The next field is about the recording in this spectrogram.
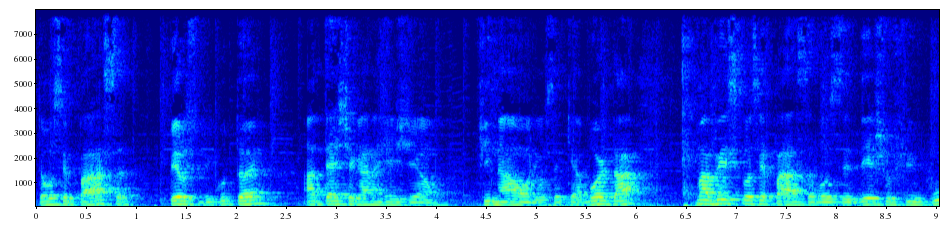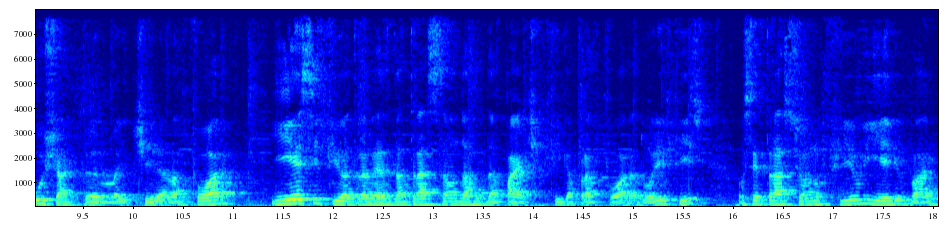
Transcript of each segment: Então você passa pelo subcutâneo até chegar na região final onde você quer abordar. Uma vez que você passa, você deixa o fio, puxa a cânula e tira ela fora. E esse fio, através da tração da, da parte que fica para fora do orifício, você traciona o fio e ele vai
